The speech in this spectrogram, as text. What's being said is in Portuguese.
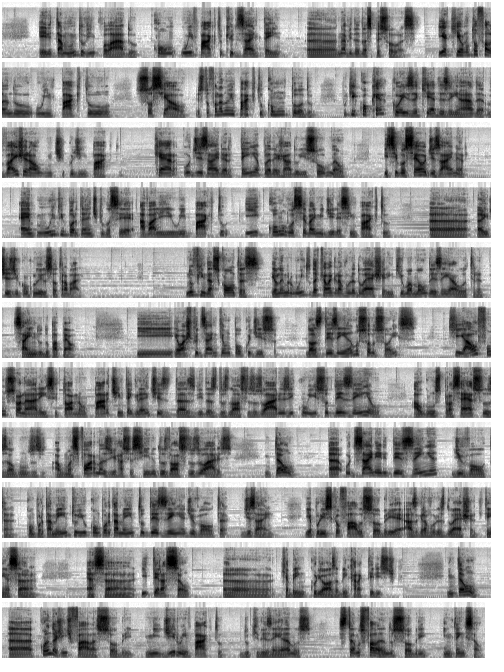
ele está muito vinculado com o impacto que o design tem uh, na vida das pessoas. E aqui eu não estou falando o impacto social, eu estou falando o impacto como um todo. Porque qualquer coisa que é desenhada vai gerar algum tipo de impacto, quer o designer tenha planejado isso ou não. E se você é o designer, é muito importante que você avalie o impacto e como você vai medir esse impacto uh, antes de concluir o seu trabalho. No fim das contas, eu lembro muito daquela gravura do Escher em que uma mão desenha a outra, saindo do papel. E eu acho que o design tem um pouco disso. Nós desenhamos soluções que, ao funcionarem, se tornam parte integrantes das vidas dos nossos usuários e, com isso, desenham alguns processos, alguns, algumas formas de raciocínio dos nossos usuários. Então, uh, o design ele desenha de volta comportamento e o comportamento desenha de volta design. E é por isso que eu falo sobre as gravuras do Escher, que tem essa, essa iteração uh, que é bem curiosa, bem característica. Então, uh, quando a gente fala sobre medir o impacto do que desenhamos, estamos falando sobre intenção.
